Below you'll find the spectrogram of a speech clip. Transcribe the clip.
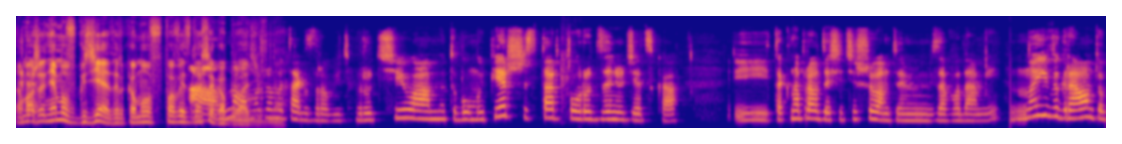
No może nie mów gdzie, tylko mów, powiedz dlaczego A, była no, dziwna. możemy tak zrobić. Wróciłam, to był mój pierwszy start po urodzeniu dziecka i tak naprawdę się cieszyłam tymi zawodami. No i wygrałam, to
